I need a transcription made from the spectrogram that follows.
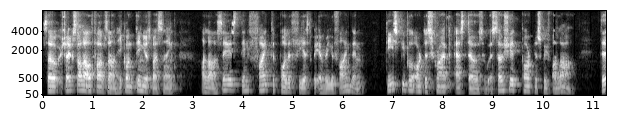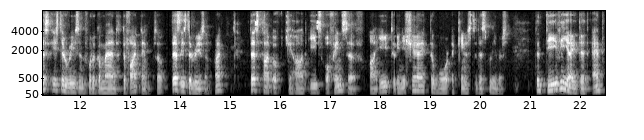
So Sheikh Saleh Al-Fawzan, he continues by saying, Allah says, then fight the polytheists wherever you find them. These people are described as those who associate partners with Allah. This is the reason for the command to fight them. So this is the reason, right? This type of jihad is offensive, i.e. to initiate the war against the disbelievers. The deviated and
